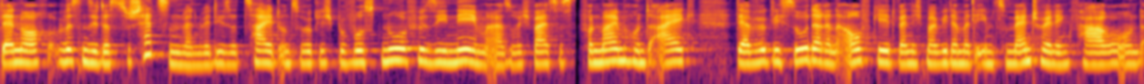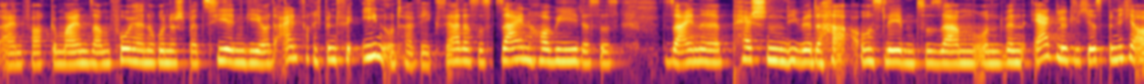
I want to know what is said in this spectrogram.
dennoch wissen sie das zu schätzen, wenn wir diese Zeit uns wirklich bewusst nur für sie nehmen. Also ich weiß es von meinem Hund Ike, der wirklich so darin aufgeht, wenn ich mal wieder mit ihm zum Mantrailing fahre und einfach gemeinsam vorher eine Runde spazieren gehe und einfach, ich bin für ihn unterwegs. Ja, das ist sein Hobby, das ist seine Passion, die wir da ausleben zusammen. Und wenn er glücklich ist, bin ich ja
